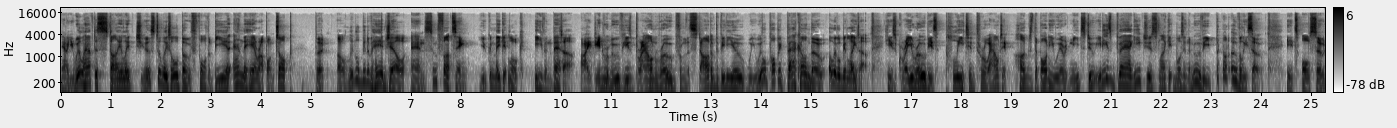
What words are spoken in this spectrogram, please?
Now, you will have to style it just a little, both for the beard and the hair up on top, but a little bit of hair gel and some futzing, you can make it look even better. I did remove his brown robe from the start of the video, we will pop it back on though, a little bit later. His grey robe is pleated throughout, it hugs the body where it needs to, it is baggy just like it was in the movie, but not overly so. It's also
